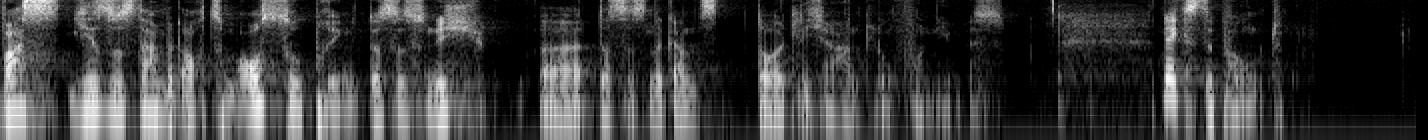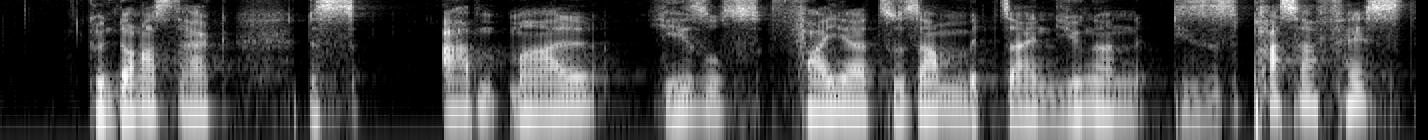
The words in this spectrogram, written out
was Jesus damit auch zum Ausdruck bringt. Das ist nicht, äh, dass es eine ganz deutliche Handlung von ihm ist. Nächster Punkt. Gründonnerstag, das Abendmahl. Jesus feiert zusammen mit seinen Jüngern dieses Passafest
